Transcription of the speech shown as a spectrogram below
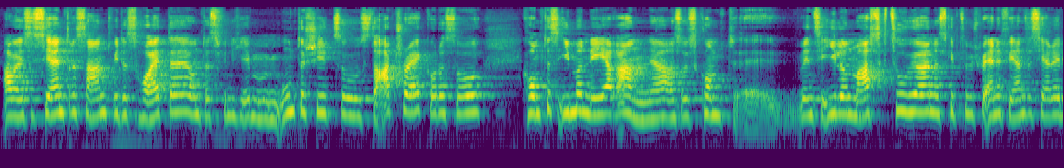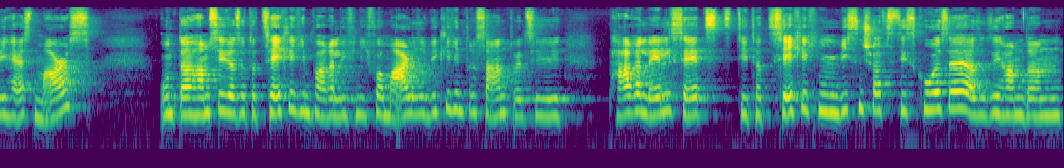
Aber es ist sehr interessant, wie das heute, und das finde ich eben im Unterschied zu Star Trek oder so, kommt es immer näher ran. Ja? Also es kommt, äh, wenn Sie Elon Musk zuhören, es gibt zum Beispiel eine Fernsehserie, die heißt Mars. Und da haben sie also tatsächlich im Parallel, finde ich formal, also wirklich interessant, weil sie parallel setzt die tatsächlichen Wissenschaftsdiskurse. Also sie haben dann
